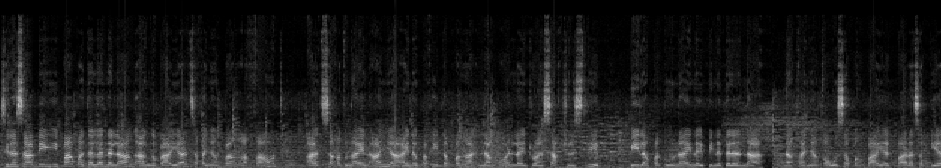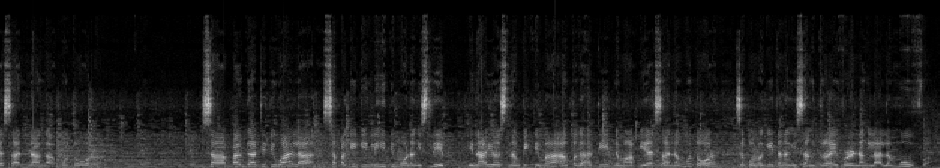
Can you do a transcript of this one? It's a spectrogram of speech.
Sinasabing ipapadala na lang ang bayad sa kanyang bank account at sa katunayan anya ay nagpakita pa nga ng online transaction slip bilang patunay na ipinadala na ng kanyang kausap ang bayad para sa piyesa ng motor. Sa pagtitiwala sa pagiging lehitimo ng slip, inayos ng biktima ang paghahatid ng mga piyesa ng motor sa pamagitan ng isang driver ng Lala Move.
